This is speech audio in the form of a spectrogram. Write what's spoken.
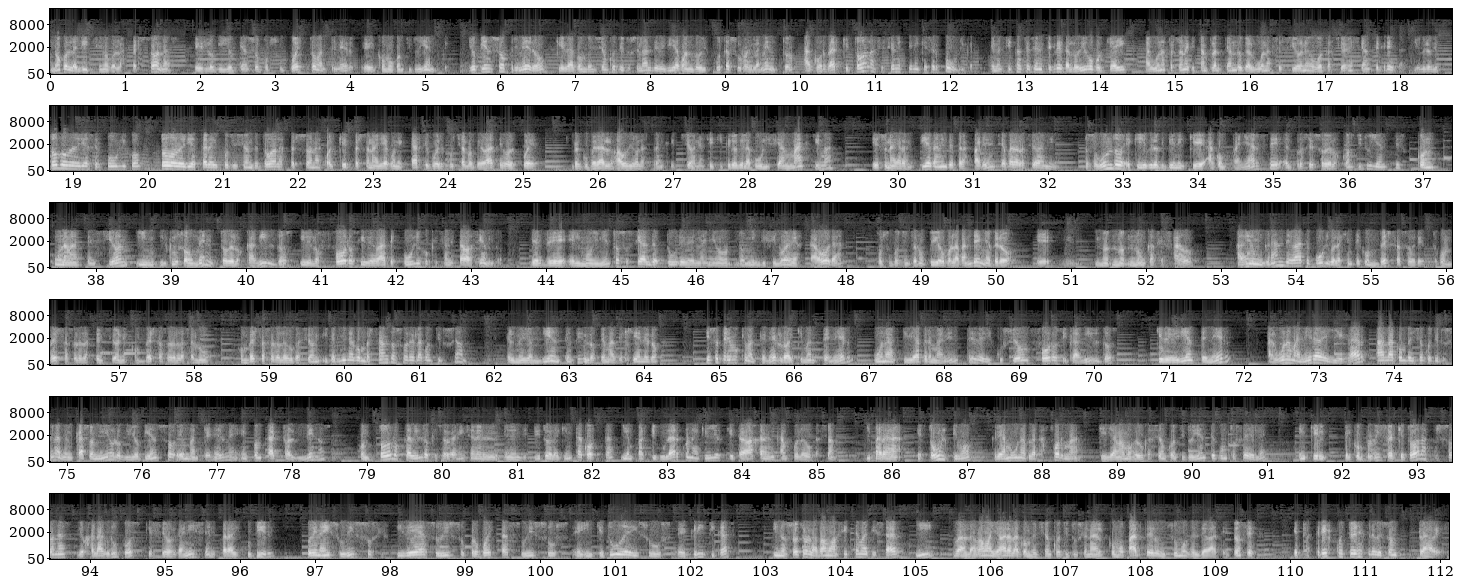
no con la elite, sino con las personas, es lo que yo pienso, por supuesto, mantener eh, como constituyente. Yo pienso primero que la Convención Constitucional debería, cuando discuta su reglamento, acordar que todas las sesiones tienen que ser públicas, que no existan sesiones secretas. Lo digo porque hay algunas personas que están planteando que algunas sesiones o votaciones sean secretas. Yo creo que todo debería ser público, todo debería estar a disposición de todas las personas, cualquier persona debería conectarse y poder escuchar los debates o después recuperar los audios o las transcripciones. Así que creo que la publicidad máxima es una garantía también de transparencia para la ciudadanía. Lo segundo es que yo creo que tiene que acompañarse el proceso de los constituyentes con una mantención e incluso aumento de los cabildos y de los foros y debates públicos que se han estado haciendo. Desde el movimiento social de octubre del año 2019 hasta ahora, por supuesto interrumpido por la pandemia, pero eh, nunca ha cesado, ha habido un gran debate público, la gente conversa sobre esto, conversa sobre las pensiones, conversa sobre la salud, conversa sobre la educación y termina conversando sobre la constitución, el medio ambiente, en fin, los temas de género. Eso tenemos que mantenerlo, hay que mantener una actividad permanente de discusión, foros y cabildos que deberían tener alguna manera de llegar a la Convención Constitucional. En el caso mío, lo que yo pienso es mantenerme en contacto al menos con todos los cabildos que se organizan en el, en el distrito de la Quinta Costa y en particular con aquellos que trabajan en el campo de la educación. Y para esto último, creamos una plataforma que llamamos educacionconstituyente.cl, en que el, compromiso es que todas las personas y ojalá grupos que se organicen para discutir pueden ahí subir sus ideas, subir sus propuestas, subir sus eh, inquietudes y sus eh, críticas y nosotros las vamos a sistematizar y las vamos a llevar a la Convención Constitucional como parte de los insumos del debate. Entonces, estas tres cuestiones creo que son claves.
